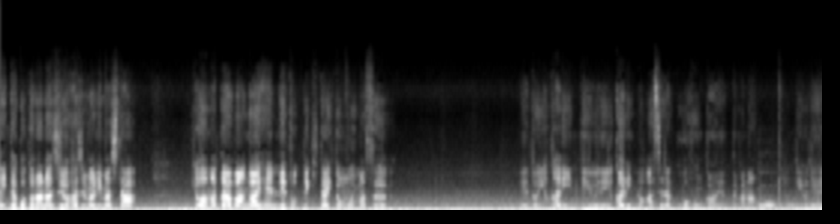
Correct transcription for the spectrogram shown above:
はい、タコトララジオ始まりました。今日はまた番外編で撮っていきたいと思います。えっ、と、ゆかりんっていうね、ゆかりんの汗だく5分間やったかなっていうね、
